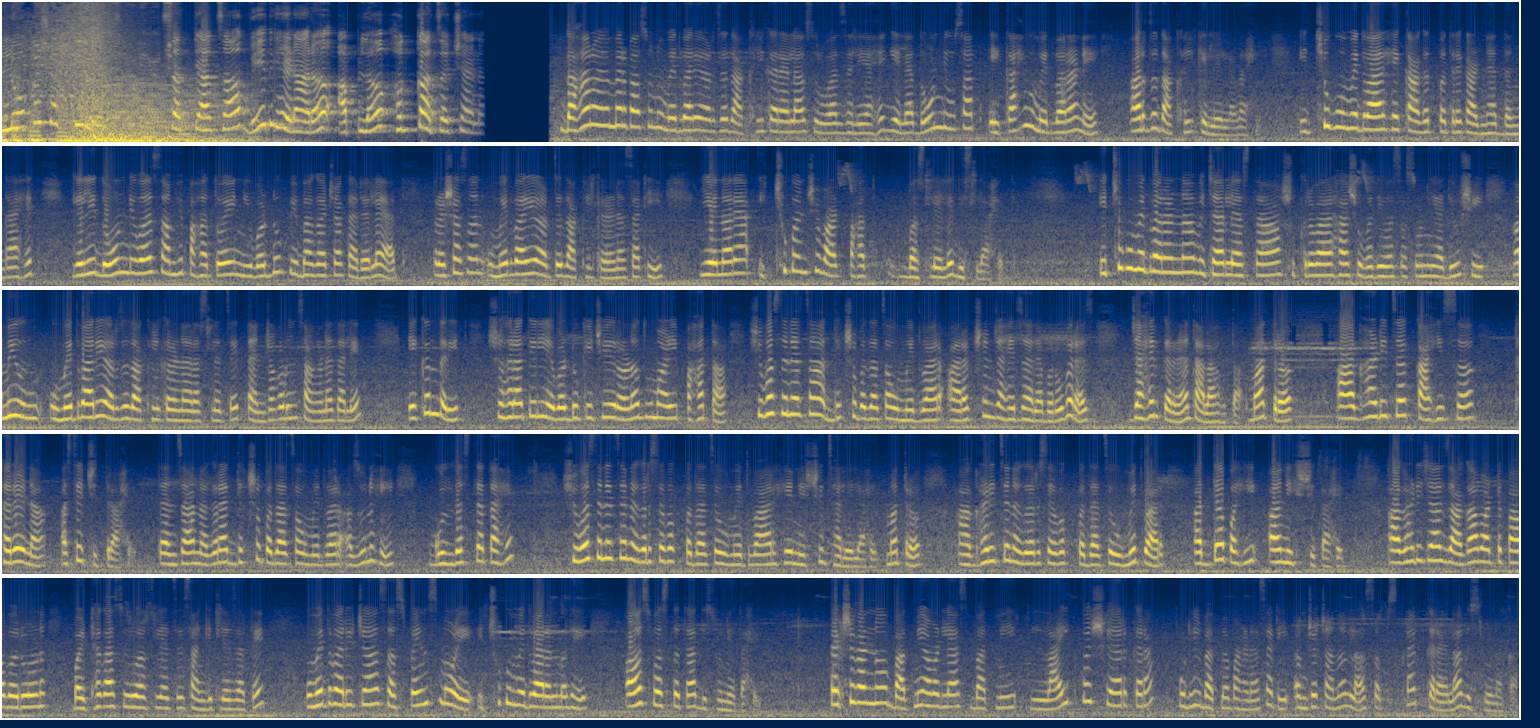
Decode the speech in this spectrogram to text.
लोकशक्ती सत्याचा वेध घेणारं आपलं हक्काचं चॅनल दहा नोव्हेंबरपासून उमेदवारी अर्ज दाखल करायला सुरुवात झाली आहे. गेल्या दोन दिवसात एकाही उमेदवाराने अर्ज दाखल केलेला नाही. इच्छुक उमेदवार हे कागदपत्रे काढण्यात दंग आहेत. गेली दोन दिवस आम्ही पाहतोय निवडणूक विभागाच्या कार्यालयात प्रशासन उमेदवारी अर्ज दाखल करण्यासाठी येणाऱ्या इच्छुकांची वाट पाहत बसलेले दिसले आहेत. इच्छुक उमेदवारांना विचारले असता शुक्रवार हा शुभ दिवस असून या दिवशी आम्ही उम- उमेदवारी अर्ज दाखल करणार असल्याचे त्यांच्याकडून सांगण्यात आले. एकंदरीत शहरातील निवडणुकीची रणधुमाळी पाहता शिवसेनेचा अध्यक्षपदाचा उमेदवार आरक्षण जाहीर झाल्याबरोबरच जाहीर करण्यात आला होता. मात्र आघाडीचं काहीसं ठरेना असे चित्र आहे. त्यांचा नगराध्यक्षपदाचा उमेदवार अजूनही गुलदस्त्यात आहे. शिवसेनेचे नगरसेवक पदाचे उमेदवार हे निश्चित झालेले आहेत. मात्र आघाडीचे नगरसेवक पदाचे उमेदवार अद्यापही अनिश्चित आहेत. आघाडीच्या जागा वाटपावरून बैठका सुरू असल्याचे सांगितले जाते. उमेदवारीच्या सस्पेन्समुळे इच्छुक उमेदवारांमध्ये अस्वस्थता दिसून येत आहे. प्रेक्षकांनो बातमी आवडल्यास बातमी लाईक व शेअर करा. पुढील बातम्या पाहण्यासाठी आमच्या चॅनलला सबस्क्राईब करायला विसरू नका.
